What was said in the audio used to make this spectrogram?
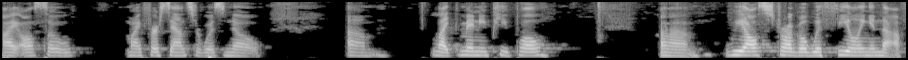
I also my first answer was no. Um, like many people, um, we all struggle with feeling enough,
